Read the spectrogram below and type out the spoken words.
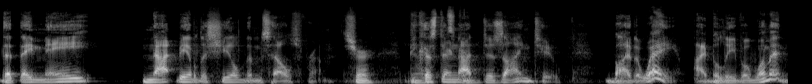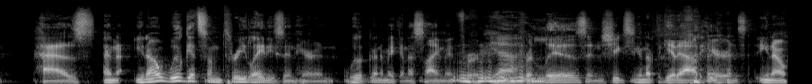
that they may not be able to shield themselves from Sure. because they're not designed to. By the way, I believe a woman has, and you know, we'll get some three ladies in here, and we're going to make an assignment for Yeah. for Liz, and she's going to have to get out here, and you know,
